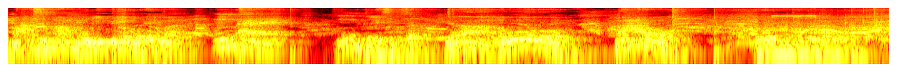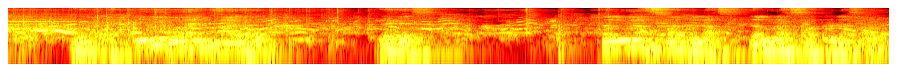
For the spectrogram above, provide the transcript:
masih mampu limpio hebat. Entek. Inggris jauh baro ini bukan baro yes. Telulas 14, telulas 14. bro.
